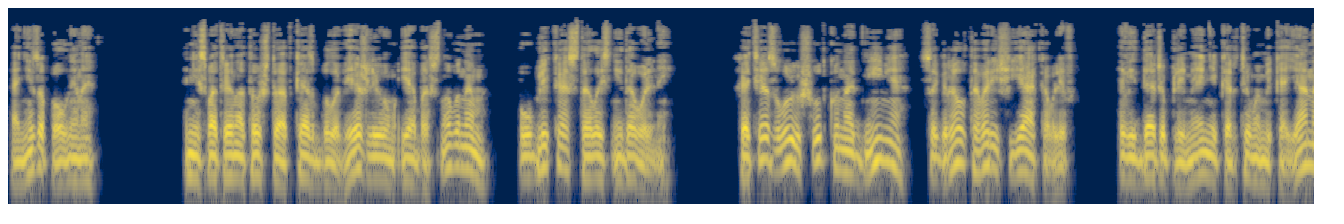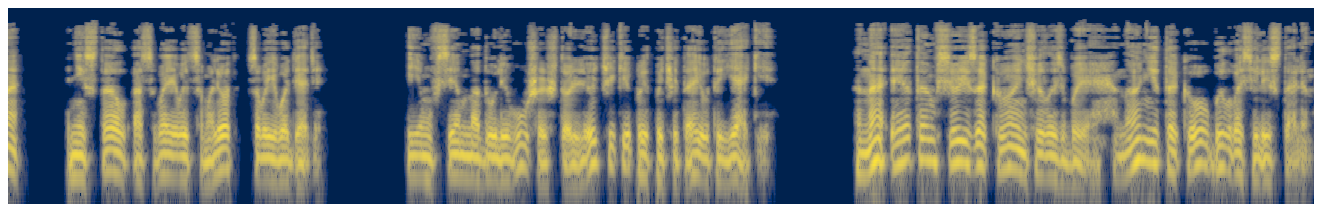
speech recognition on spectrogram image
они заполнены. Несмотря на то, что отказ был вежливым и обоснованным, публика осталась недовольной. Хотя злую шутку над ними сыграл товарищ Яковлев, ведь даже племянник Артема Микояна не стал осваивать самолет своего дяди. Им всем надули в уши, что летчики предпочитают яки. На этом все и закончилось бы, но не таков был Василий Сталин.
